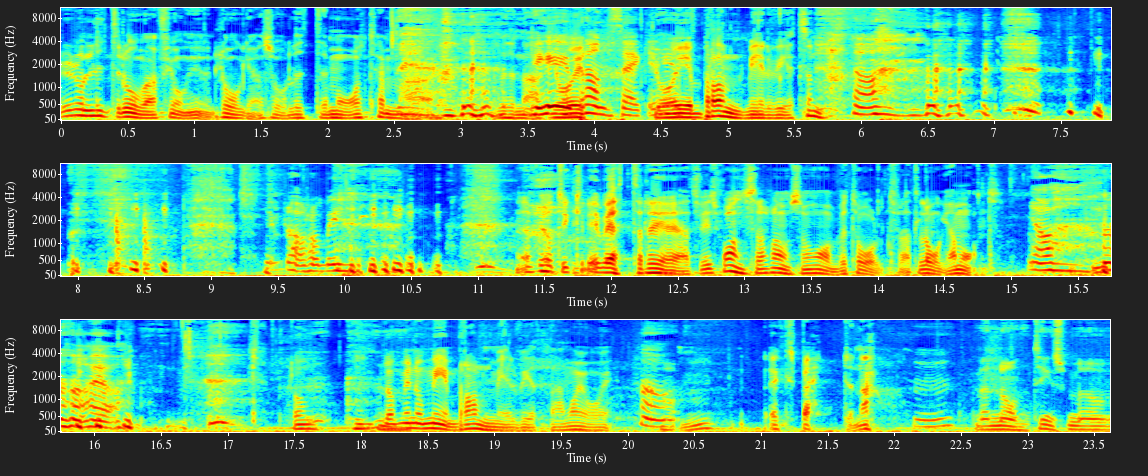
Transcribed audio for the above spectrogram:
Det är då lite då varför jag lagar så lite mat hemma. Lina. Det är jag, är, brandsäkerhet. jag är brandmedveten. Ja. det är bra Robin. Jag tycker det är bättre att vi sponsrar de som har betalt för att laga mat. Ja, ja. De, de är nog mer brandmedvetna än vad jag är. ja. Mm. Experterna. Mm. Men någonting som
